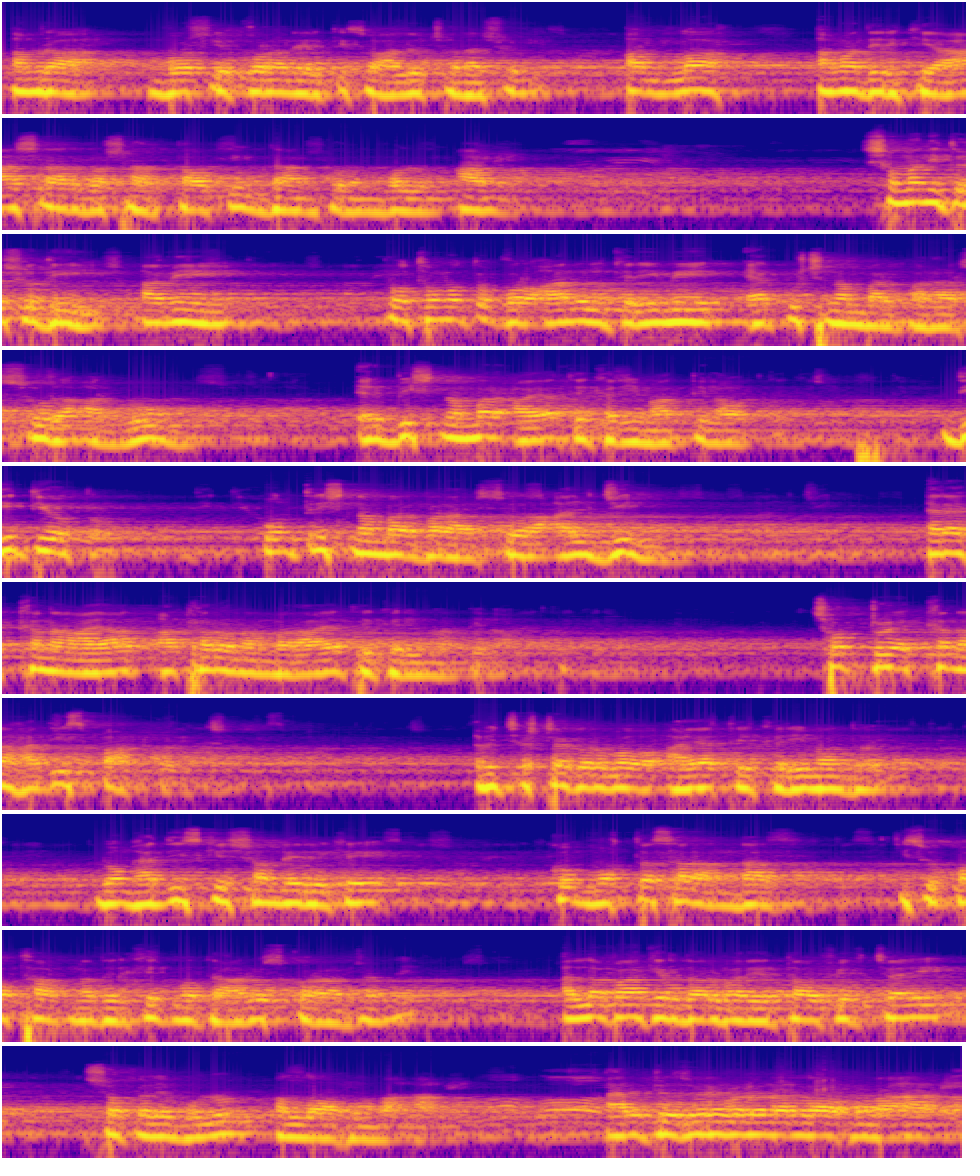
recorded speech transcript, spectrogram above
আমরা বসে কোরআনের কিছু আলোচনা শুনি। আল্লাহ আমাদেরকে আশার বসার তৌফিক দান করুন, বলুন আমি সম্মানিত সুধী, আমি প্রথমত কোরআনুল করিমের একুশ নম্বর পাড়ার সুরা আর রুম এর বিশ নম্বর আয়াতে করিমা তিলাওয়াত দ্বিতীয়ত, উনত্রিশ নম্বর পাড়ার সুরা আল জিন এর একখানা আয়াত আঠারো নম্বর আয়াতে করিমা তিলাওয়াত ছোট্ট একখানা হাদিস পাঠ করেছি। আমি চেষ্টা করব আয়াতে করিমা দয় এবং হাদিসকে সামনে রেখে খুব মুক্তাসার আন্দাজ কিছু কথা আপনাদের খেদমতে আরজ করার জন্যে আল্লাহ পাকের দরবারে তৌফিক চাই। সকলে বলুন আল্লাহ আমি আর একটু জোরে বলুন আল্লাহ আমি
